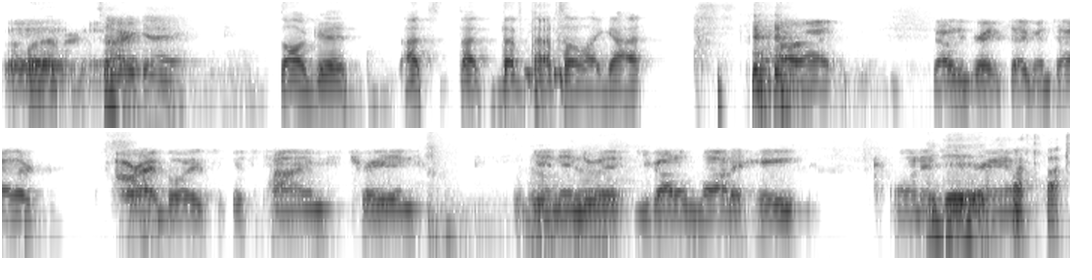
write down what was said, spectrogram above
Whatever. Sorry, guy. It's all good. That's that that that's all I got. All right. That was a great segment, Tyler. All right, boys. It's time. Tradon. We're getting Oh, into God. it. You got a lot of hate on I did. Instagram.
